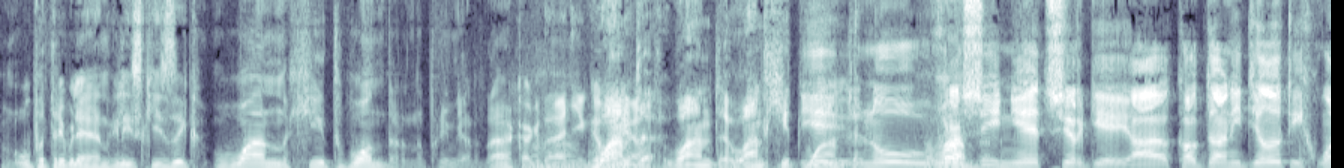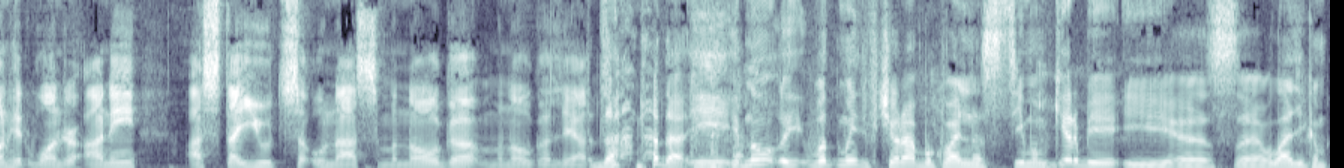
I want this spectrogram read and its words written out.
употребляя английский язык, one hit wonder, например, да, когда они говорят. Wanda, Wanda, One Hit И, Wonder. ну, в Ладно. России нет, Сергей. А когда они делают их One Hit Wonder, они остаются у нас много-много лет. Да, да, да. И, ну, и вот мы вчера буквально с Тимом Керби и э, с Владиком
